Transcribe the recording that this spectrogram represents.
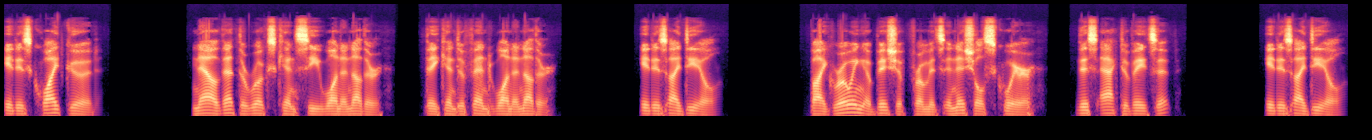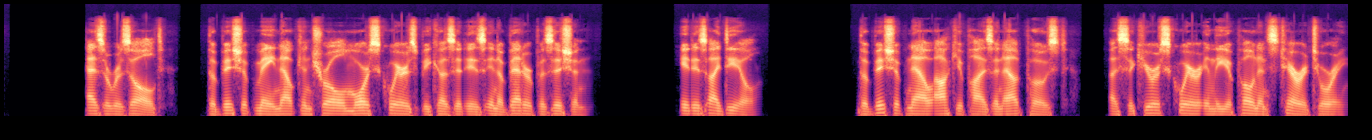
It is quite good. Now that the rooks can see one another, they can defend one another. It is ideal. By growing a bishop from its initial square, this activates it. It is ideal. As a result, the bishop may now control more squares because it is in a better position. It is ideal. The bishop now occupies an outpost, a secure square in the opponent's territory.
